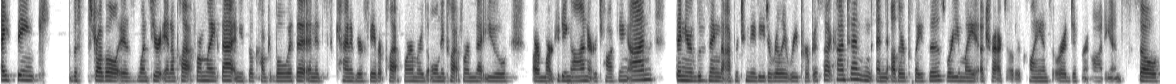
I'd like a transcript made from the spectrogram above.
I think the struggle is once you're in a platform like that and you feel comfortable with it and it's kind of your favorite platform or the only platform that you are marketing on or talking on then you're losing the opportunity to really repurpose that content and, other places where you might attract other clients or a different audience so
